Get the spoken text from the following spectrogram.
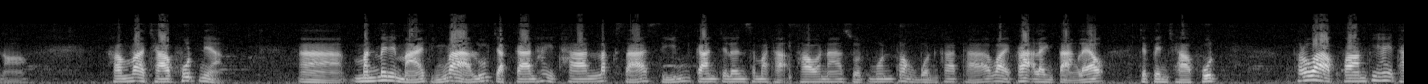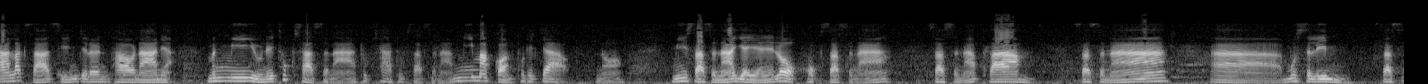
เนาะคำว่าชาวพุทธเนี่ยอ่ามันไม่ได้หมายถึงว่ารู้จักการให้ทานรักษาศีล การเจริญสมถะภาวนาสวดมนต์ท่องบนคาถาไหว้พระอะไรต่างๆแล้ว จะเป็นชาวพุทธ เพราะว่าความที่ให้ทานรักษาศีลเจริญภาวนาเนี่ย มันมีอยู่ในทุกศาสนา ทุกชาติทุกศาสนา มีมาก่อนพุทธเจ้าเนาะมีศาสนาใหญ่ๆในโลกหกศาสนา ศาสนาพราหมณ์ ศาสนาอ่ามุสลิม ศาส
